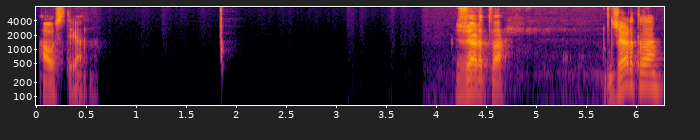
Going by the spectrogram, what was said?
Аустріан. Жертва. Жертва.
